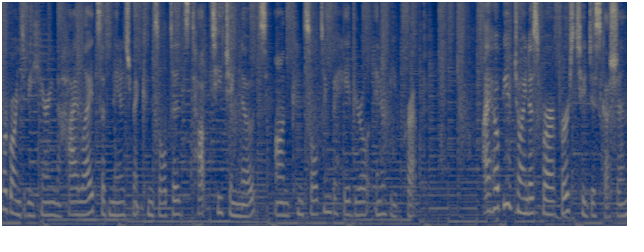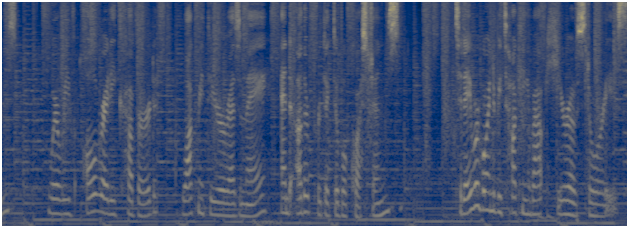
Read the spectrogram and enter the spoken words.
we're going to be hearing the highlights of Management Consulted's top teaching notes on consulting behavioral interview prep. I hope you've joined us for our first two discussions, where we've already covered walk me through your resume and other predictable questions. Today, we're going to be talking about hero stories.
